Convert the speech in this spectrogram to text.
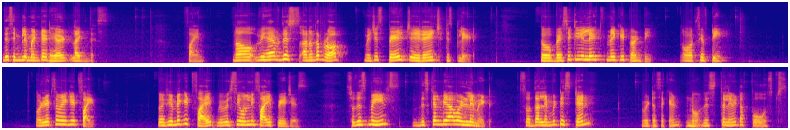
this implemented here like this. Fine. Now we have this another prop which is page range displayed. So basically let's make it 20 or 15 or let's make it 5 so if you make it 5, we will see only 5 pages. So this means this can be our limit. So the limit is 10. Wait a second. No, this is the limit of posts.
